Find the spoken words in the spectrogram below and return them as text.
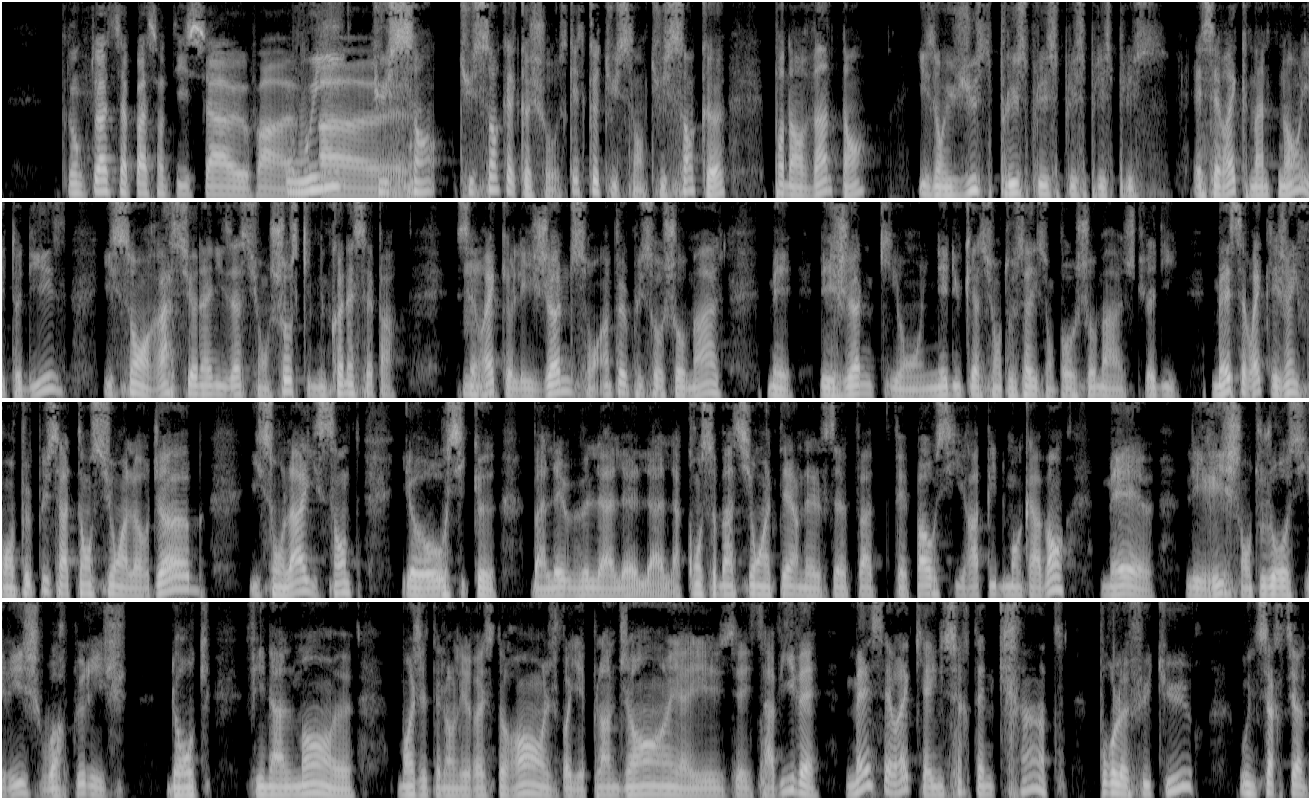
Donc toi, ça pas senti ça enfin, Oui, tu sens, tu sens quelque chose. Qu'est-ce que tu sens? Tu sens que pendant 20 ans, ils ont eu juste plus, plus, plus, plus, plus. Et c'est vrai que maintenant, ils te disent, ils sont en rationalisation, chose qu'ils ne connaissaient pas. C'est hmm. vrai que les jeunes sont un peu plus au chômage, mais les jeunes qui ont une éducation, tout ça, ils sont pas au chômage, je te le dis. Mais c'est vrai que les gens, ils font un peu plus attention à leur job. Ils sont là, ils sentent il y a aussi que bah, la, la, la, consommation interne, elle ne fait pas aussi rapidement qu'avant, mais euh, les riches sont toujours aussi riches, voire plus riches. Donc finalement, euh, moi j'étais dans les restaurants, je voyais plein de gens et, ça vivait. Mais c'est vrai qu'il y a une certaine crainte pour le futur ou une certaine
